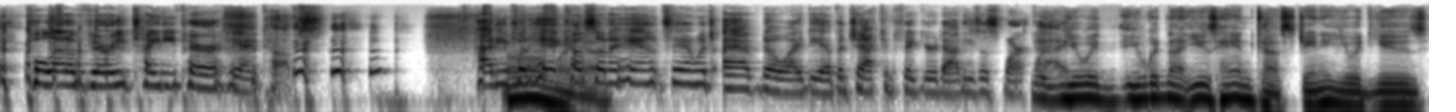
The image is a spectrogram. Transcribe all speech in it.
pull out a very tiny pair of handcuffs. How do you put Oh handcuffs on a ham sandwich? I have no idea, but Jack can figure it out. He's a smart guy. Well, you would you would not use handcuffs, Jeannie. You would use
